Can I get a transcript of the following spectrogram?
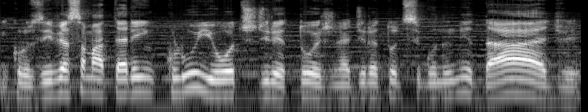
Inclusive essa matéria inclui outros diretores, né? Diretor de segunda unidade,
